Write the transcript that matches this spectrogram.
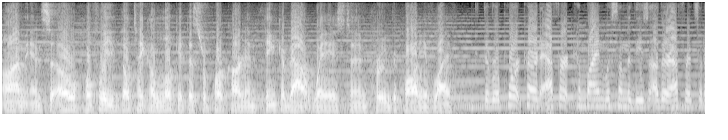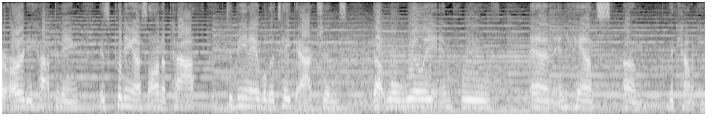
Um, and so hopefully they'll take a look at this report card and think about ways to improve the quality of life. The report card effort combined with some of these other efforts that are already happening is putting us on a path to being able to take actions that will really improve and enhance um, the county.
